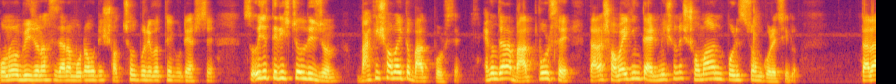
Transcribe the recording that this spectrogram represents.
পনেরো বিশ জন আছে যারা মোটামুটি সচ্ছল পরিবার থেকে উঠে আসছে। সো ওই যে তিরিশ চল্লিশ জন, বাকি সবাই তো বাদ পড়ছে। এখন যারা বাদ পড়ছে, তারা সবাই কিন্তু অ্যাডমিশনে সমান পরিশ্রম করেছিল। তারা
